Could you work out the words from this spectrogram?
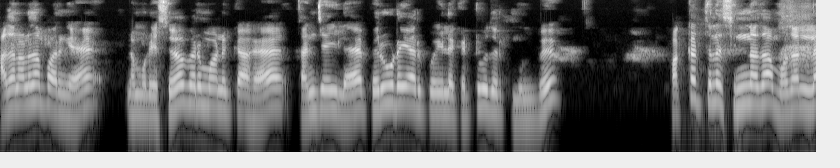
அதனால தான் பாருங்க நம்முடைய சிவபெருமானுக்காக தஞ்சையில் பெருவுடையார் கோயிலை கட்டுவதற்கு முன்பு பக்கத்தில் சின்னதாக முதல்ல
